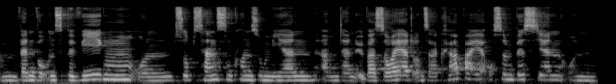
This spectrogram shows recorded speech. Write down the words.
Ähm, wenn wir uns bewegen und Substanzen konsumieren, ähm, dann übersäuert unser Körper ja auch so ein bisschen und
